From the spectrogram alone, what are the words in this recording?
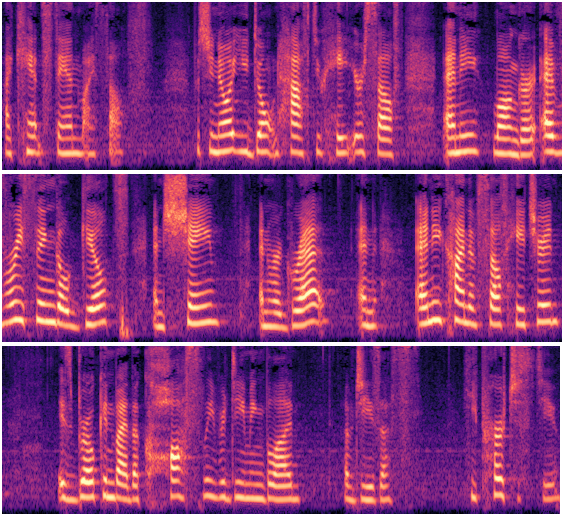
I can't stand myself. But you know what? You don't have to hate yourself any longer. Every single guilt and shame and regret and any kind of self hatred is broken by the costly redeeming blood of Jesus. He purchased you.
